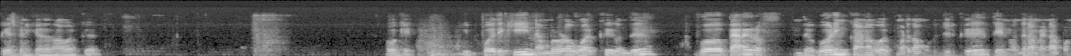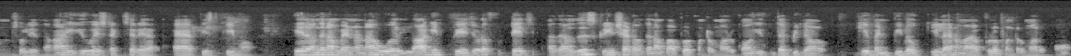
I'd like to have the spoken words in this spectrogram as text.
பேஸ்ட் பண்ணிக்கிறது தான் ஒர்க்கு ஓகே இப்போதைக்கு நம்மளோட ஒர்க்கு வந்து பேராகிராஃப் இந்த வேர்டிங்க்கான ஒர்க் மட்டும் தான் முடிஞ்சிருக்கு. தென் வந்து நம்ம என்ன பண்ணணும்னு சொல்லியிருந்தோம்னா யூஏ ஸ்ட்ரக்சர் ஆப்பி ஸ்கீமா இதில் வந்து நம்ம என்னன்னா ஒரு லாகின் பேஜோட ஃபுட்டேஜ் அதாவது ஸ்க்ரீன்ஷாட்டை வந்து நம்ம அப்லோட் பண்ணுற மாதிரி இருக்கும். இந்த பிலோ கிவன் பிலோ கீழே நம்ம அப்லோட் பண்ணுற மாதிரி இருக்கும்.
